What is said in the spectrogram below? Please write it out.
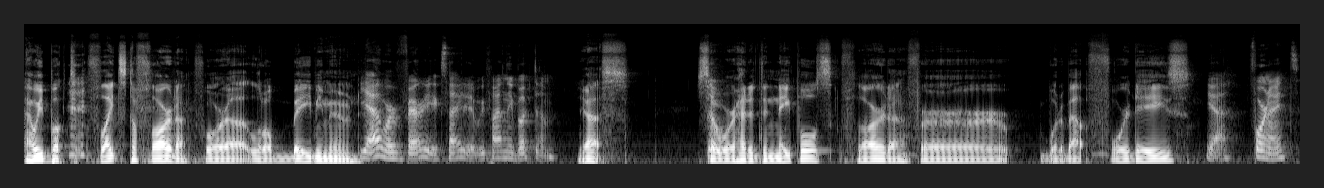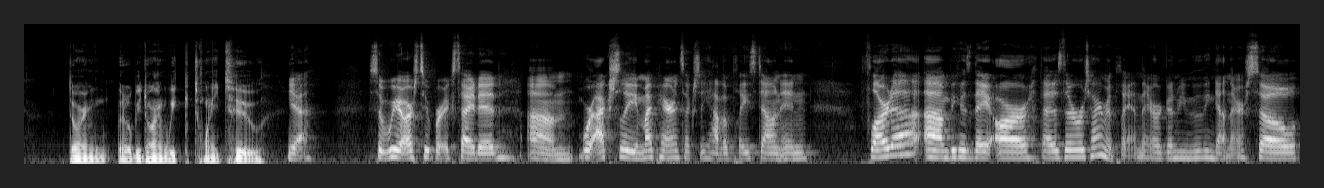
how we booked flights to Florida for a little baby moon. Yeah, we're very excited. We finally booked them. Yes. So, So- we're headed to Naples, Florida for what about 4 days Yeah, four nights. during it'll be during week 22. Yeah. So we are super excited. Um, we're actually, my parents actually have a place down in Florida um, because they are, that is their retirement plan. They are going to be moving down there. So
